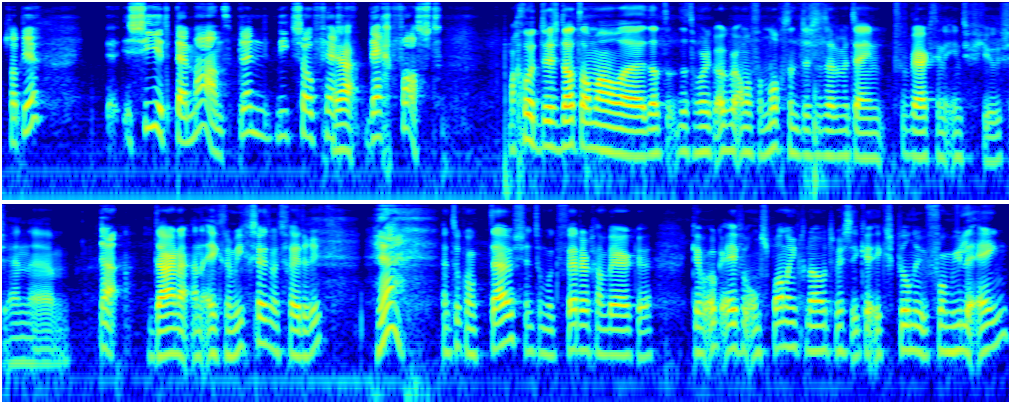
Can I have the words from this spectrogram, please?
Snap je? Eh, Zie het per maand. Plan het niet zo ver Ja. weg vast. Maar goed, dus dat allemaal, eh, dat, dat hoorde ik ook weer allemaal vanochtend. Dus dat hebben we meteen verwerkt in de interviews. En ehm, Ja. daarna aan economie gezeten met Frederik. Ja. En toen kwam ik thuis en toen moet ik verder gaan werken. Ik heb ook even ontspanning genomen. Tenminste, ik, ik speel nu Formule 1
